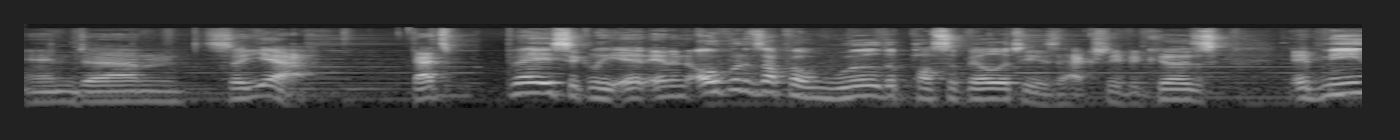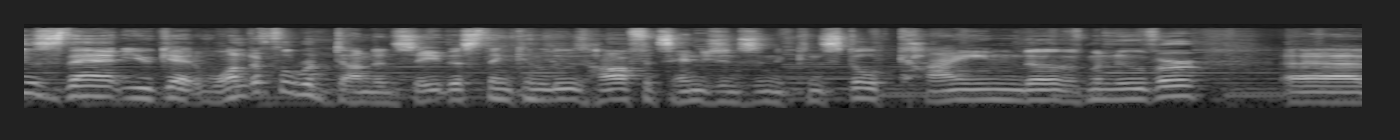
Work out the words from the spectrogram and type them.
And um, so yeah, that's basically it. And it opens up a world of possibilities, actually, because It means that you get wonderful redundancy. This thing can lose half its engines and it can still kind of maneuver. Uh,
